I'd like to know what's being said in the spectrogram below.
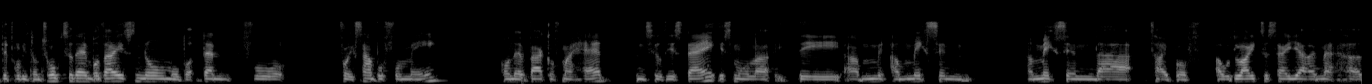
They probably don't talk to them, but that is normal. But then, for for example, for me, on the back of my head, until this day. It's more like the I'm, I'm missing I'm missing that type of. I would like to say, yeah, I met her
